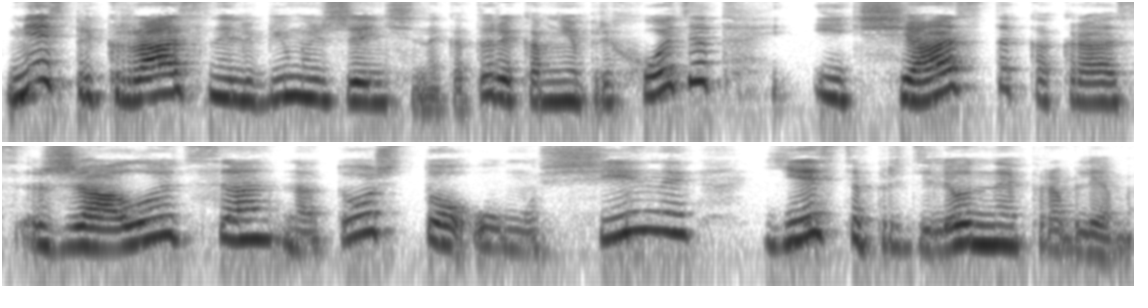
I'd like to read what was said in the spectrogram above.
У меня есть прекрасные, любимые женщины, которые ко мне приходят и часто как раз жалуются на то, что у мужчины есть определенные проблемы.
